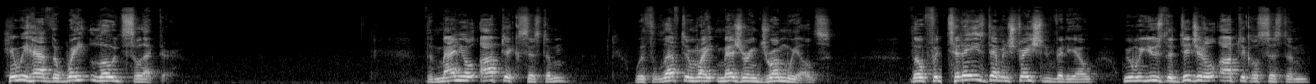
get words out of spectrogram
Here we have the weight load selector. The manual optic system with left and right measuring drum wheels though for today's demonstration video, we will use the digital optical system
